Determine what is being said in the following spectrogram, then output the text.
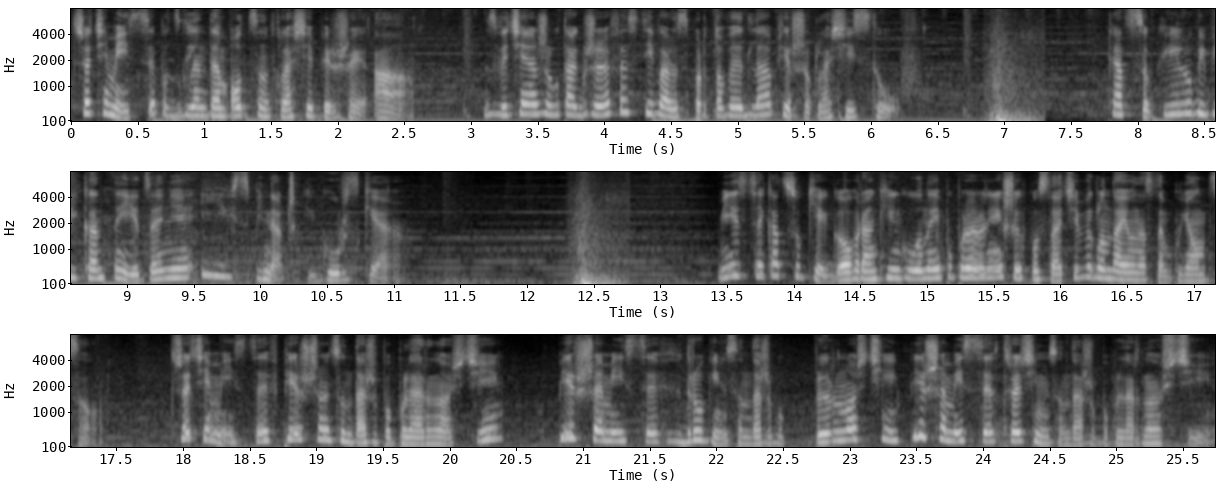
Trzecie miejsce pod względem ocen w klasie pierwszej A. Zwyciężył także festiwal sportowy dla pierwszoklasistów. Katsuki lubi pikantne jedzenie i wspinaczki górskie. Miejsce Katsukiego w rankingu najpopularniejszych postaci wyglądają następująco. Trzecie miejsce w pierwszym sondażu popularności, pierwsze miejsce w drugim sondażu popularności, pierwsze miejsce w trzecim sondażu popularności.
